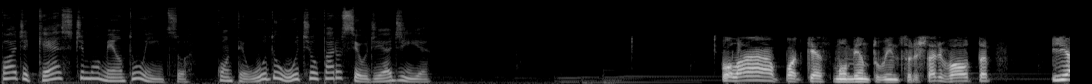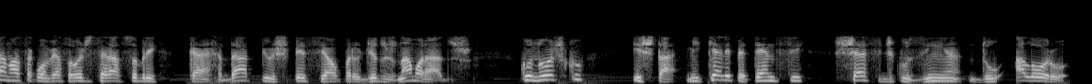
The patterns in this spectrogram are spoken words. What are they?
Podcast Momento Windsor. Conteúdo útil para o seu dia a dia. Olá, podcast Momento Windsor está de volta e a nossa conversa hoje será sobre cardápio especial para o Dia dos Namorados. Conosco está Michele Petenzi, chefe de cozinha do Aloro,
